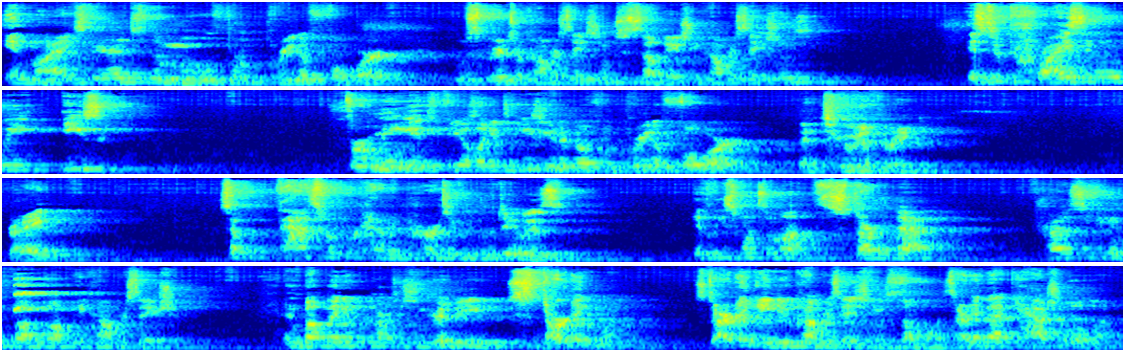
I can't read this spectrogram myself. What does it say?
In my experience, the move from three to four, from spiritual conversations to salvation conversations, is surprisingly easy. For me, it feels like it's easier to go from three to four than two to three. Right? So that's what we're kind of encouraging people to do is at least once a month, start with that. Try to see if you can bump up a conversation. And bumping up a conversation could be starting one starting a new conversation with someone, starting that casual one.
